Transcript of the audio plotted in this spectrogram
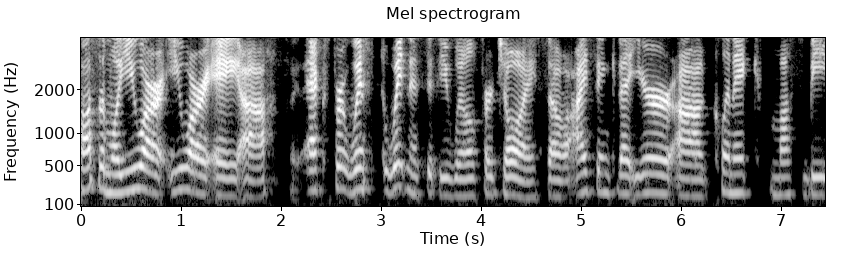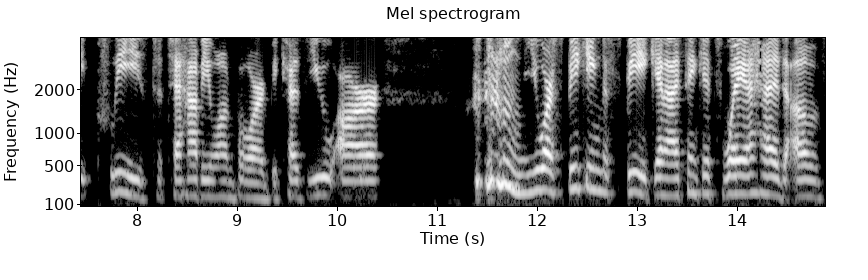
Awesome. Well, you are you are a uh, expert witness, if you will, for Joy. So I think that your uh, clinic must be pleased to have you on board because you are you are speaking the speak, and I think it's way ahead of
